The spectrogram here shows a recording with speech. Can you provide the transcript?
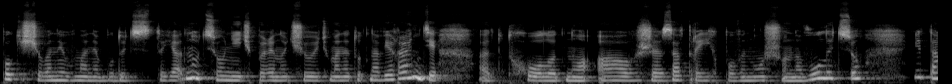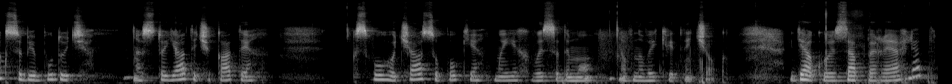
Поки що вони в мене будуть стояти. Ну, цю ніч переночують в мене тут на віранді, е, тут холодно, а вже завтра їх повиношу на вулицю. І так собі будуть стояти, чекати свого часу, поки ми їх висадимо в новий квітничок. Дякую за перегляд.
